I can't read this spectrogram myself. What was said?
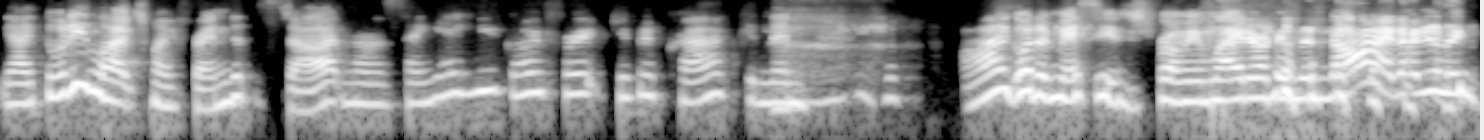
yeah, I thought he liked my friend at the start, and I was saying, yeah, you go for it, give it a crack. And then I got a message from him later on in the night. I nearly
